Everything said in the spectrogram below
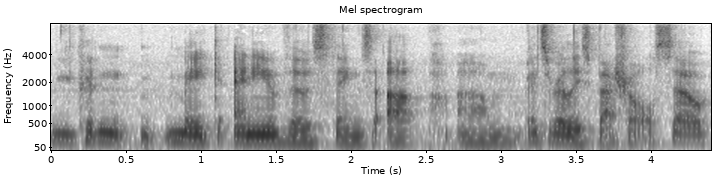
you couldn't make any of those things up. Um, it's really special. So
